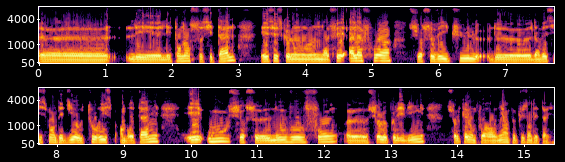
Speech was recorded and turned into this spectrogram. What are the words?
euh, les, tendances sociétales. Et c'est ce que l'on a fait à la fois sur ce véhicule d'investissement dédié au tourisme en Bretagne et ou sur ce nouveau fonds euh, sur le co-living sur lequel on pourra revenir un peu plus en détail.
